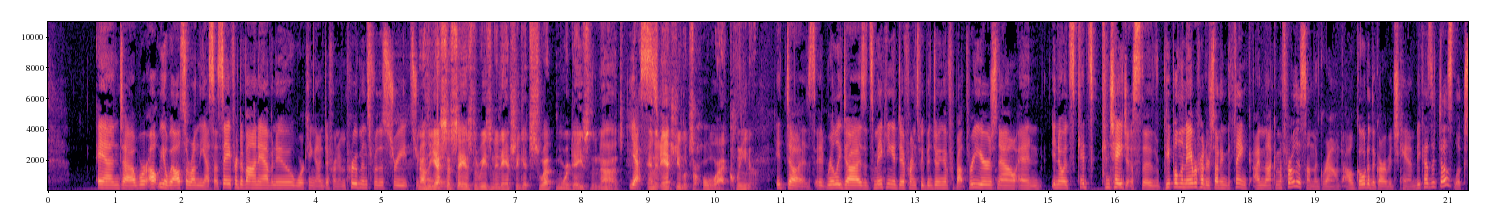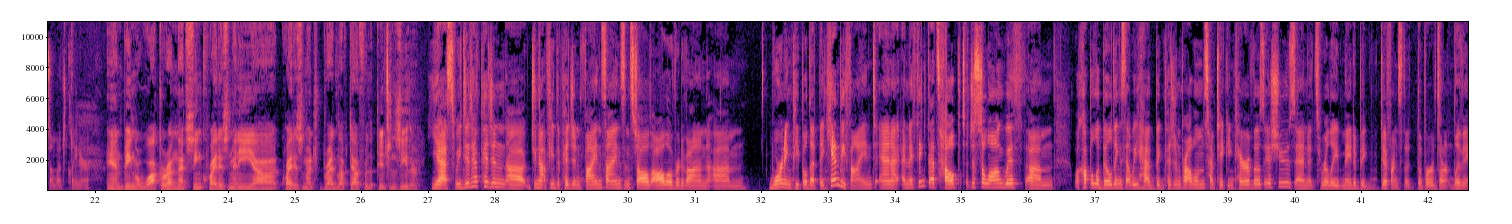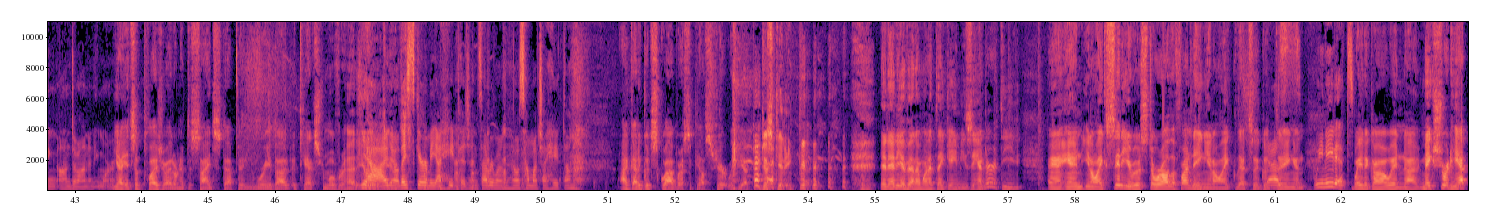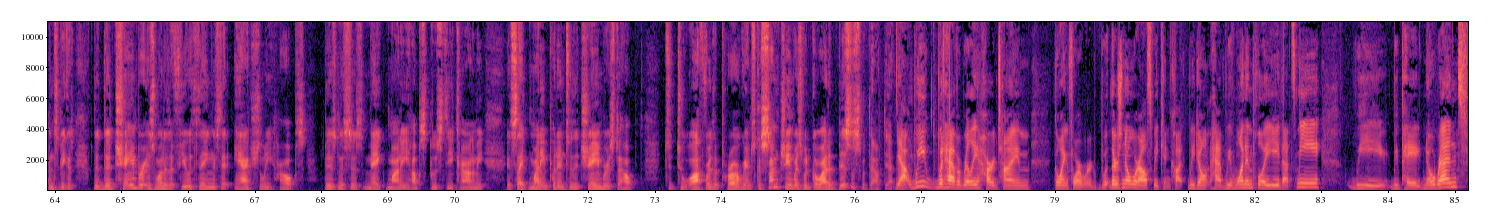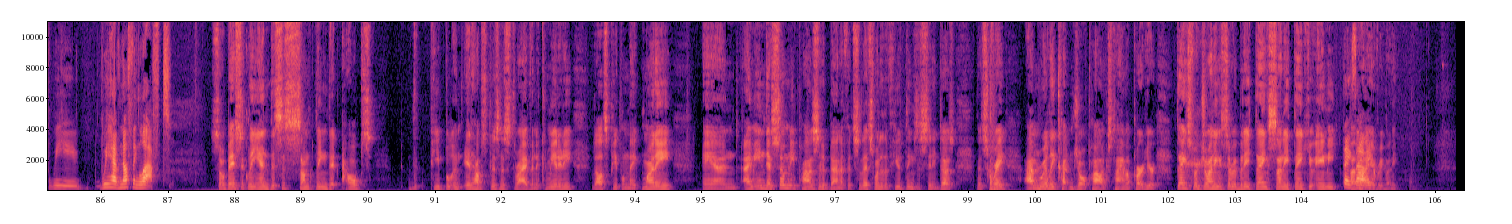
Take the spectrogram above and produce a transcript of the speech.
and uh, we're al- you know, we also run the SSA for Devon Avenue, working on different improvements for the street. street Now, the. SSA is the reason it actually gets swept more days than not. Yes. And it actually looks a whole lot cleaner. It does. It really does. It's making a difference. We've been doing it for about three years now, and you know, it's it's contagious. The people in the neighborhood are starting to think, "I'm not going to throw this on the ground. I'll go to the garbage can because it does look so much cleaner." And being a walker, I'm not seeing quite as many, uh, quite as much bread left out for the pigeons either. Yes, we did have pigeon. Uh, do not feed the pigeon fine signs installed all over Devon, um, warning people that they can be fined, and I, and I think that's helped. Just along with um, a couple of buildings that we have big pigeon problems, have taken care of those issues, and it's really made a big difference that the birds aren't living on Devon anymore. Yeah, it's a pleasure. I don't have to sidestep and worry about attacks from overhead. Yeah, I know. They scare me. I hate pigeons. Everyone knows how much I hate them. I've got a good squab recipe. I'll share it with you. after. Just kidding. In any event, I want to thank Amie Zander. The and, and, you know, like city restore all the funding. You know, like that's a good Yes, thing. And we need it. way to go and uh, make sure it happens because the, the chamber is one of the few things that actually helps businesses make money, helps boost the economy. It's like money put into the chambers to help to, to offer the programs because some chambers would go out of business without that. Yeah, money. we would have a really hard time going forward. There's nowhere else we can cut. We don't have. We have one employee. That's me. We we pay no rent. We we have nothing left. So basically, and this is something that helps the people. and It helps business thrive in a community. It helps people make money, and I mean, there's so many positive benefits. So that's one of the few things the city does that's great. I'm really cutting Joe Pollock's time apart here. Thanks for joining us, everybody. Thanks, Sonny. Thank you, Amie. Thanks, bye bye, everybody.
